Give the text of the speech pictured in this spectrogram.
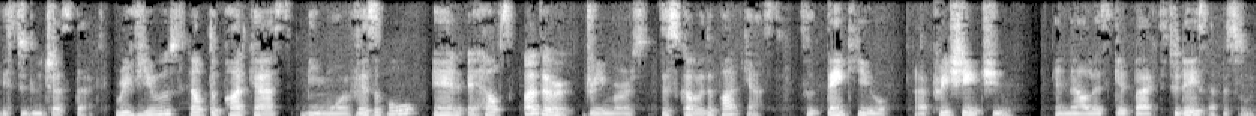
is to do just that. Reviews help the podcast be more visible and it helps other dreamers discover the podcast. So thank you. I appreciate you. And now let's get back to today's episode.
